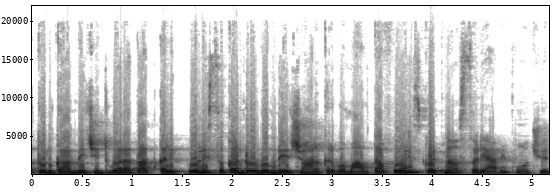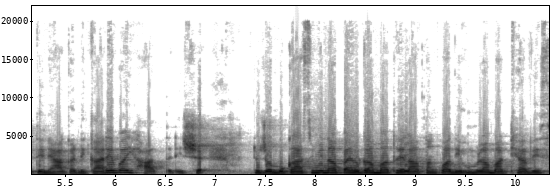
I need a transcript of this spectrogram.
અતુલ ગામેજી દ્વારા તાત્કાલિક પોલીસ કંટ્રોલ રૂમને જાણ કરવામાં આવતા પોલીસ ઘટના સ્થળે આવી પહોંચી હતી અને આગળની કાર્યવાહી હાથ ધરી છે. તો જમ્મુ કાશ્મીરના પહેલગામમાં થયેલા આતંકવાદી હુમલામાં અઠ્યાવીસ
